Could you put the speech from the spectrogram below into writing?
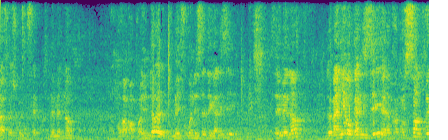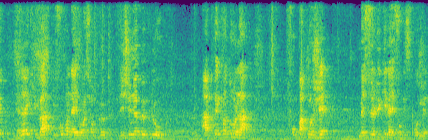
à faire ce que vous faites. Mais maintenant, on va pas prendre une tôle, mais il faut qu'on essaie d'égaliser. Vous savez, maintenant, de manière organisée, quand on sent le truc, il y en a un qui va, il faut qu'on aille voir si on peut déjeuner un peu plus haut. Après, quand on l'a, il ne faut pas qu'on jette, mais celui qui l'a, il faut qu'il se projette.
